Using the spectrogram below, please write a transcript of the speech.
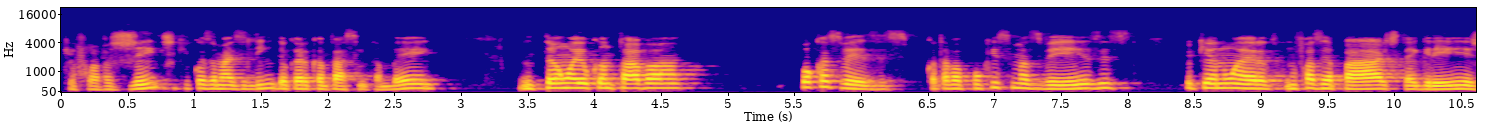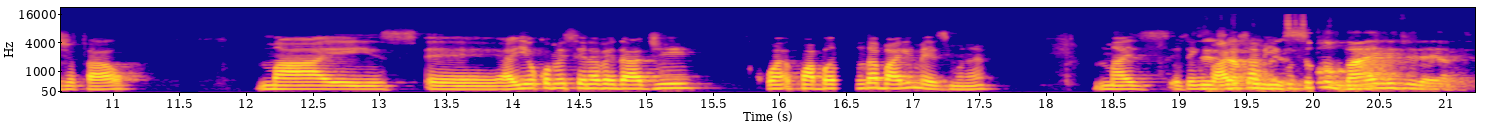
Que eu falava, gente, que coisa mais linda, eu quero cantar assim também. Então aí eu cantava poucas vezes, cantava pouquíssimas vezes, porque eu não era, não fazia parte da igreja tal. Mas é, aí eu comecei, na verdade, com a, com a, banda baile mesmo, né? Mas eu tenho Você vários já amigos. no baile direto.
